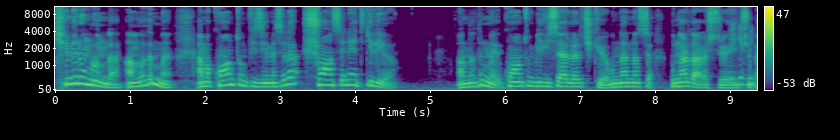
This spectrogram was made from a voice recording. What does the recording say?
Kimin umrunda? Anladın mı? Ama kuantum fiziği mesela şu an seni etkiliyor. Anladın mı? Kuantum bilgisayarları çıkıyor. Bunlar nasıl? Bunlar da araştırıyor. Peki Şimdi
